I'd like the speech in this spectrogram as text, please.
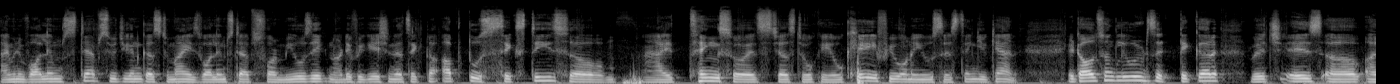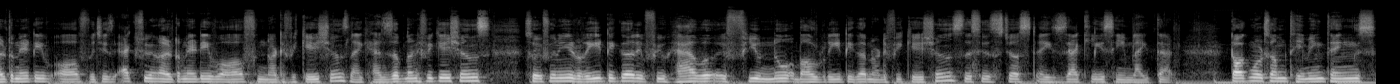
I mean volume steps which you can customize. Volume steps for music notification etc up to 60 so I think so. It's just okay. Okay if you want to use this thing you can it also includes a ticker which is a alternative of which is actually an alternative of notifications like heads up notifications. So if you need reticker if you have if you know about reticker notifications this is just exactly same like that. Talking about some theming things.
